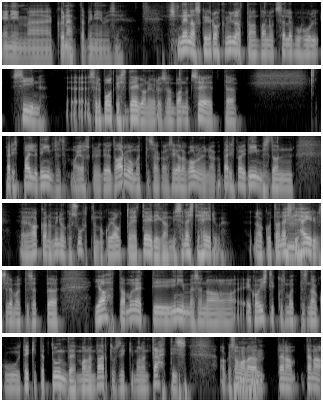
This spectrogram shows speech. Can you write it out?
enim äh, kõnetab inimesi. mis mind ennast kõige rohkem üllatama pannud selle puhul siin, selle podcast'i teekonna juures on pannud see, et päris paljud inimesed, ma ei oska nüüd öelda arvu mõttes, aga see ei ole ka oluline, aga päris paljud inimesed on eh, hakanud minuga suhtlema kui autoriteediga, mis on hästi häiriv. nagu ta on hästi mm. häiriv selles mõttes, et eh, jah, ta mõneti inimesena egoistlikus mõttes nagu tekitab tunde, et ma olen väärtuslik ja ma olen tähtis, aga samal mm -hmm. ajal täna, täna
